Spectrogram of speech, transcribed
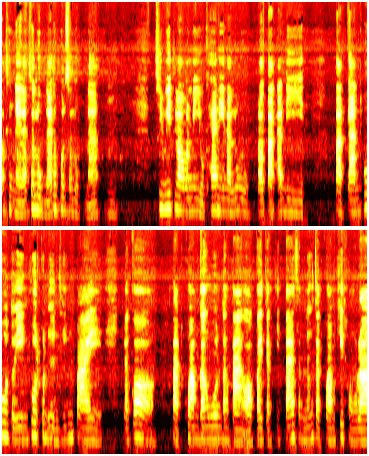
มาถึงไหนแล้วสรุปนะ ทุกคนสรุปนะชีวิตเรามันมีอยู่แค่นี้นะลูก เราตัดอดีต ตัดการโทษตัวเองโทษคนอื่นทิ้งไป แล้วก็ตัดความกังวลต่างๆ ออกไปจากจิตใต้สำนึกจากความคิดของเรา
